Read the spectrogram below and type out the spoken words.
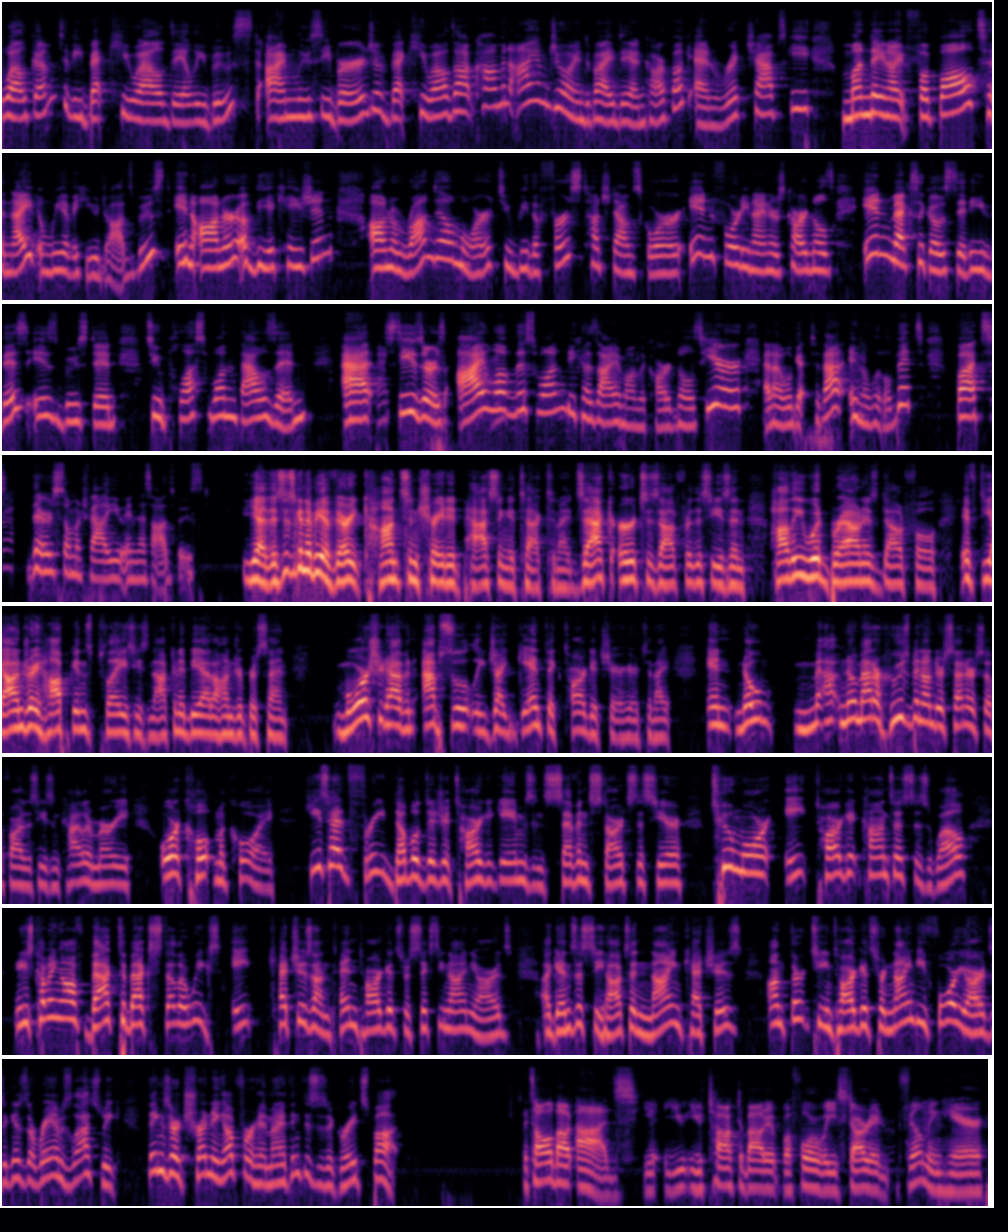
Welcome to the BetQL Daily Boost. I'm Lucy Burge of BetQL.com, and I am joined by Dan Karpuc and Rick Chapsky. Monday Night Football tonight, and we have a huge odds boost in honor of the occasion on Rondale Moore to be the first touchdown scorer in 49ers Cardinals in Mexico City. This is boosted to plus 1,000 at Caesars. I love this one because I am on the Cardinals here, and I will get to that in a little bit. But there's so much value in this odds boost. Yeah, this is going to be a very concentrated passing attack tonight. Zach Ertz is out for the season. Hollywood Brown is doubtful. If DeAndre Hopkins plays, he's not going to be at 100%. Moore should have an absolutely gigantic target share here tonight. And no, no matter who's been under center so far this season, Kyler Murray or Colt McCoy, He's had three double digit target games and seven starts this year, two more eight target contests as well. And he's coming off back to back stellar weeks eight catches on 10 targets for 69 yards against the Seahawks, and nine catches on 13 targets for 94 yards against the Rams last week. Things are trending up for him, and I think this is a great spot. It's all about odds. You, you, you talked about it before we started filming here.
